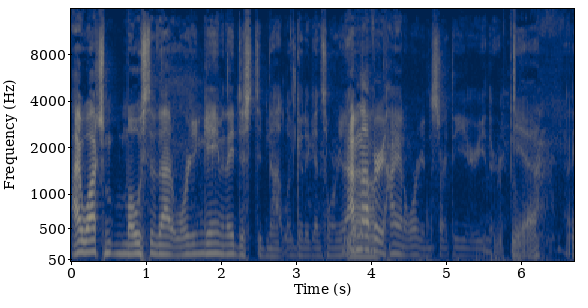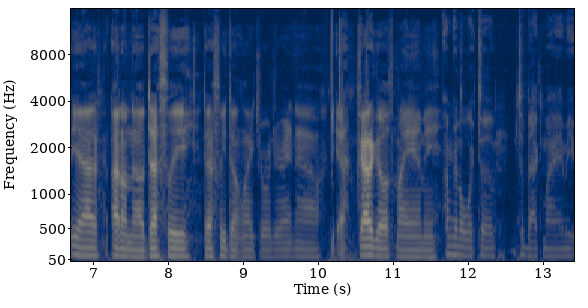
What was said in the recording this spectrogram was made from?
I watched most of that Oregon game, and they just did not look good against Oregon. I'm not very high on Oregon to start the year either. Yeah. Yeah, I don't know. Definitely definitely don't like Georgia right now. Yeah, got to go with Miami. I'm gonna look to to back Miami.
